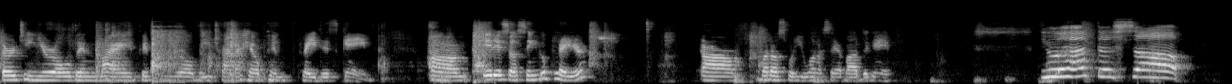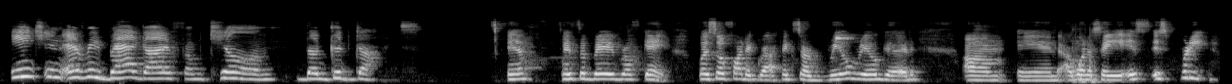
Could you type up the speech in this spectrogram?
13 year old and my 15 year old be trying to help him play this game. Um, it is a single player. Um, what else would you want to say about the game? You have to stop each and every bad guy from killing the good guys. Yeah, it's a very rough game, but so far the graphics are real, real good. Um, and I want to say it's it's pretty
